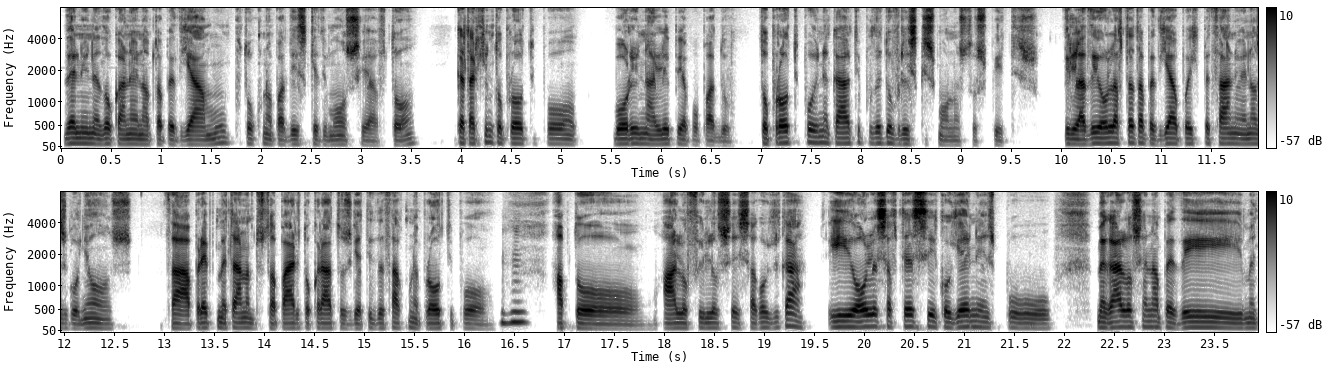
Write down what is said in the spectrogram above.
δεν είναι εδώ κανένα από τα παιδιά μου που το έχουν απαντήσει και δημόσια αυτό. Καταρχήν το πρότυπο μπορεί να λείπει από παντού. Το πρότυπο είναι κάτι που δεν το βρίσκεις μόνο στο σπίτι σου. Δηλαδή όλα αυτά τα παιδιά που έχει πεθάνει ο ένας γονιός θα πρέπει μετά να τους τα πάρει το κράτος γιατί δεν θα έχουν πρότυπο από το άλλο φίλο σε εισαγωγικά; Ή όλες αυτές οι οικογένειες που μεγάλωσε ένα παιδί με,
